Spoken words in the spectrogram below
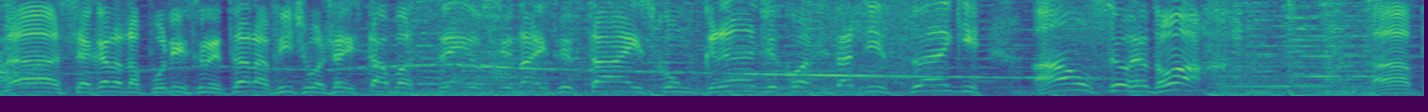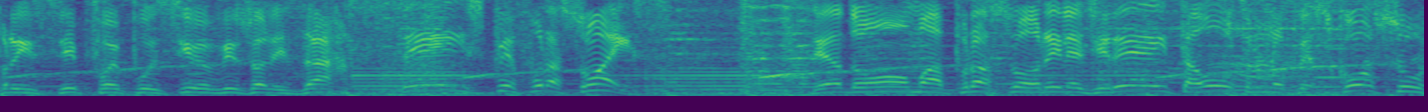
Na chegada da polícia militar, a vítima já estava sem os sinais vitais, com grande quantidade de sangue ao seu redor. A princípio, foi possível visualizar seis perfurações, sendo uma próxima à orelha direita, outra no pescoço,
